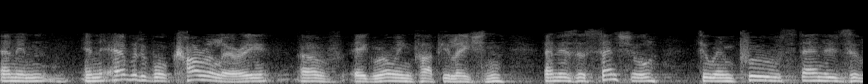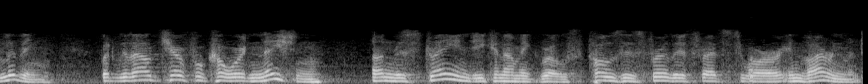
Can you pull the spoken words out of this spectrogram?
an in, inevitable corollary of a growing population and is essential to improve standards of living. But without careful coordination, unrestrained economic growth poses further threats to our environment.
